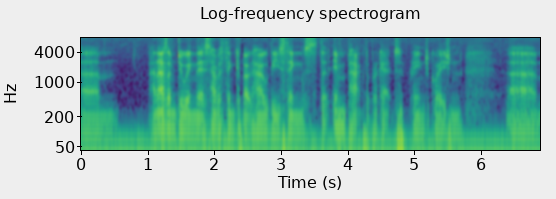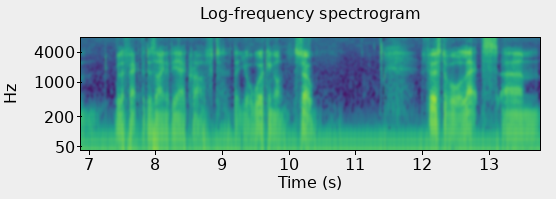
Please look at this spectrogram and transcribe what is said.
Um, and as I'm doing this, have a think about how these things that impact the Breguet range equation um, will affect the design of the aircraft that you're working on. So, first of all, let's um,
